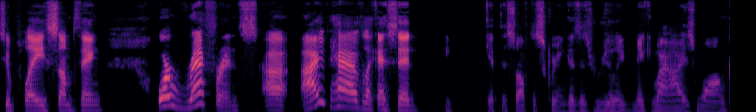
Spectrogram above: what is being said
to play something or reference, uh, I have, like I said, get this off the screen because it's really making my eyes wonk.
